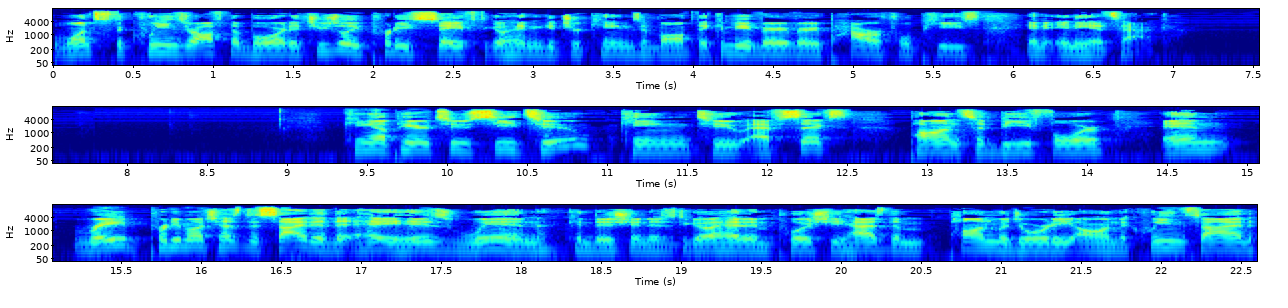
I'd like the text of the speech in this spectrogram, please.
once the queens are off the board, it's usually pretty safe to go ahead and get your kings involved. They can be a very, very powerful piece in any attack. King up here to c2, king to f6 pawn to b4, and Ray pretty much has decided that hey, his win condition is to go ahead and push. He has the pawn majority on the queen side,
